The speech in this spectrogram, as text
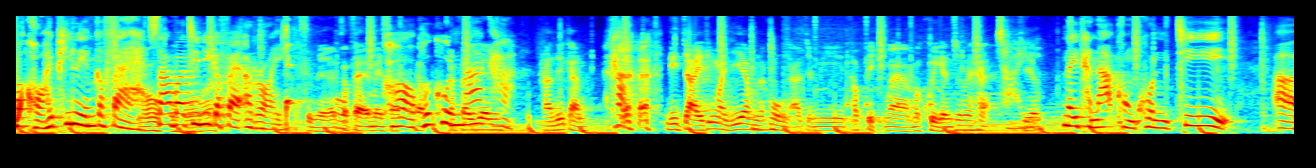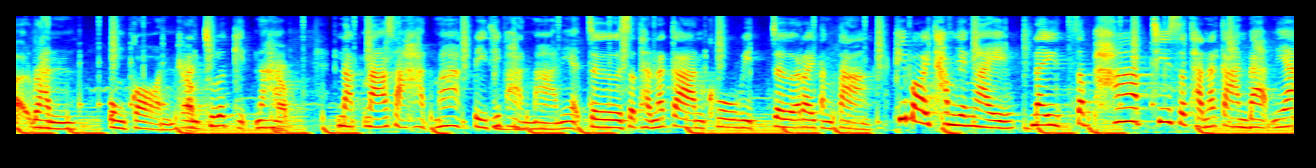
มาขอให้พี่เลี้ยงกาแฟโอ้ทราบว่าที่นี่กาแฟอร่อย เสนอกาแฟเมซอนขอบพระคุณมากค่ะ ทานด้วยกันค่ะดีใจที่มาเยี่ยมแล้วคงอาจจะมีท็อปิกมามาคุยกันใช่ไหมฮะใช่เจี๊ยบในฐานะของคนที่เอ่อรันองค์กรครับรันธุรกิจนะคะครับ หนักหนาสาหัสมากปีที่ผ่านมาเนี่ยเจอสถานการณ์โควิด เจออะไรต่างๆ พี่บอยทำยังไงในสภาพที่สถานการณ์แบบเนี้ย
